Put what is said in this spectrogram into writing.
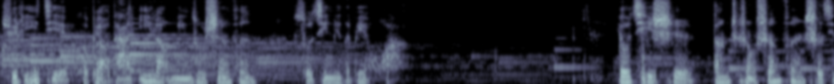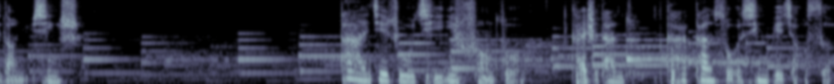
去理解和表达伊朗民族身份所经历的变化，尤其是当这种身份涉及到女性时。他还借助其艺术创作，开始探索、探索性别角色、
